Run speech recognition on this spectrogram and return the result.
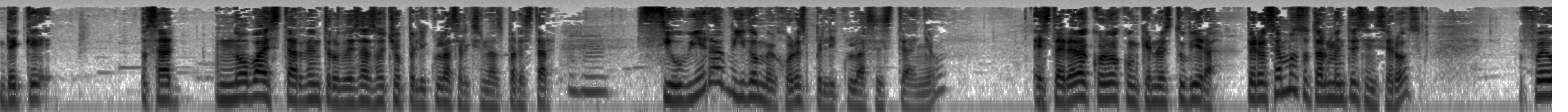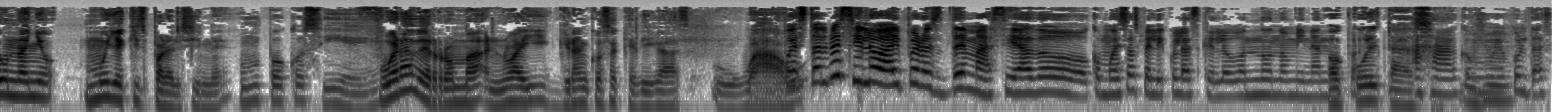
de que, o sea, no va a estar dentro de esas ocho películas seleccionadas para estar. Si hubiera habido mejores películas este año, estaría de acuerdo con que no estuviera. Pero seamos totalmente sinceros, fue un año muy X para el cine. Un poco sí, ¿eh? Fuera de Roma no hay gran cosa que digas, wow. Pues tal vez sí lo hay, pero es demasiado como esas películas que luego no nominan. por- Ocultas. Ajá, como muy ocultas.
